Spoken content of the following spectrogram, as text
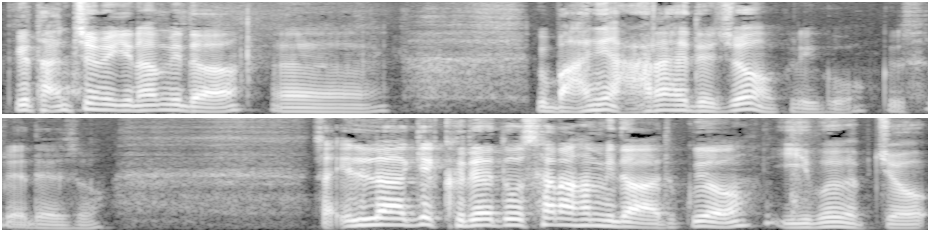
그게 단점이긴 합니다. 예. 많이 알아야 되죠. 그리고 그 술에 대해서. 자, 일락의 그래도 사랑합니다. 듣고요. 2부에 뵙죠.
